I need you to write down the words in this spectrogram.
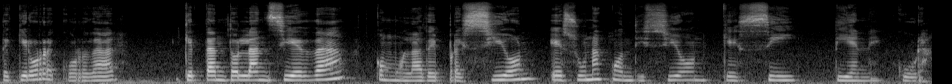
te quiero recordar que tanto la ansiedad como la depresión es una condición que sí tiene cura.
